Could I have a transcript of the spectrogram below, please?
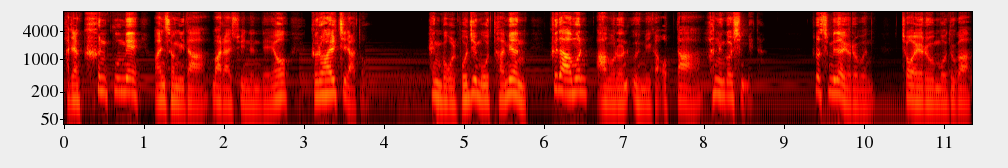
가장 큰 꿈의 완성이다 말할 수 있는데요. 그러할지라도 행복을 보지 못하면 그 다음은 아무런 의미가 없다 하는 것입니다. 그렇습니다, 여러분. 저와 여러분 모두가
